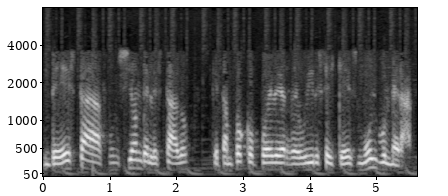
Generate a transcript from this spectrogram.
de esta función del Estado que tampoco puede rehuirse y que es muy vulnerable.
